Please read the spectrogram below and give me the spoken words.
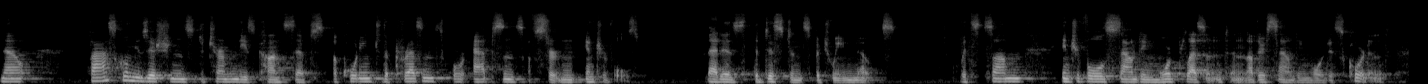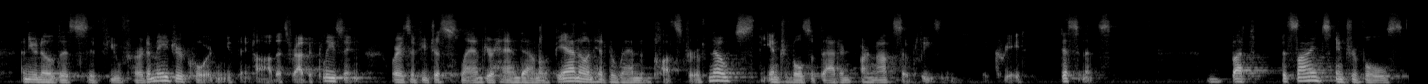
Now, classical musicians determine these concepts according to the presence or absence of certain intervals, that is, the distance between notes, with some intervals sounding more pleasant and others sounding more discordant. And you know this if you've heard a major chord and you think, ah, that's rather pleasing. Whereas if you just slammed your hand down on the piano and hit a random cluster of notes, the intervals of that are not so pleasing. They create dissonance. But besides intervals,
